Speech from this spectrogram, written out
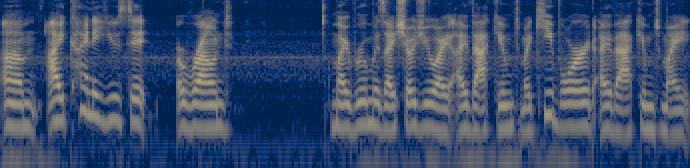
Um, i kind of used it around my room as i showed you I, I vacuumed my keyboard i vacuumed my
